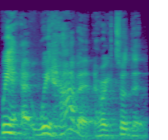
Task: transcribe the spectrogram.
we ha- we have it right so the,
